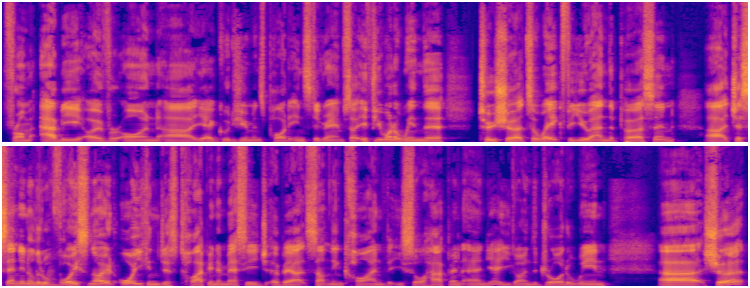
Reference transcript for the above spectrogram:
from Abby over on uh yeah, Good Humans Pod Instagram. So if you want to win the two shirts a week for you and the person. Uh, just send in a little voice note, or you can just type in a message about something kind that you saw happen, and yeah, you go in the draw to win uh, shirt,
